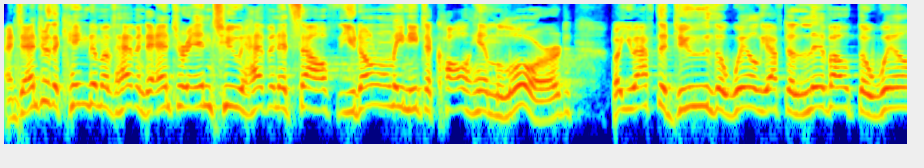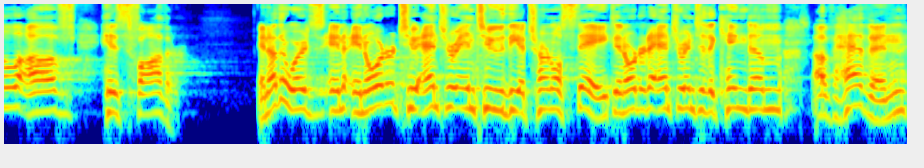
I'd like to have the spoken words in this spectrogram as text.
And to enter the kingdom of heaven, to enter into heaven itself, you don't only need to call him Lord, but you have to do the will, you have to live out the will of his Father. In other words, in, in order to enter into the eternal state, in order to enter into the kingdom of heaven,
